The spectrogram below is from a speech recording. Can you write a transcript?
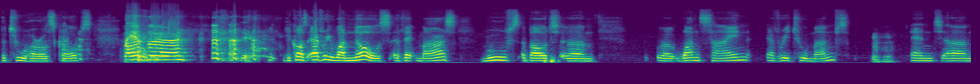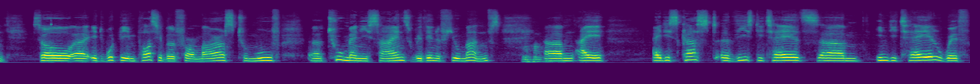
the two horoscopes Clever. because everyone knows that Mars moves about um, uh, one sign every two months. Mhm. And um, so uh, it would be impossible for Mars to move uh, too many signs within a few months. Mhm. Um, I, I discussed uh, these details um, in detail with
